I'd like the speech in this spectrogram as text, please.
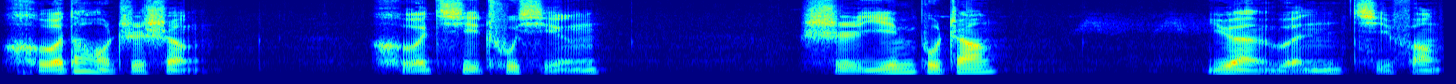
何道之盛？何气出行？使阴不张？愿闻其方。”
